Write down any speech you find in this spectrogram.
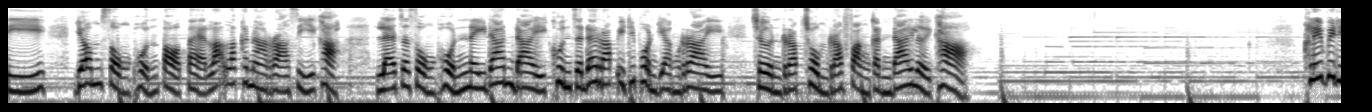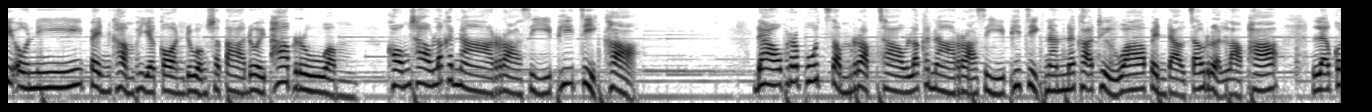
ศีย่อมส่งผลต่อแต่ละลัคนาราศีค่ะ และจะส่งผลในด้านใดคุณจะได้รับอิทธิพลอย่างไร เชิญรับชมรับฟังกันได้เลยค่ะ คลิปวิดีโอนี้เป็นคำพยากรณ์ดวงชะตาโดยภาพรวม ของชาวลัคนาราศีพิจิกค่ะ ดาวพระพุธสำหรับชาวลัคนาราศีพิจิกนั้นนะคะ ถือว่าเป็นดาวเจ้าเรือนลาภะแล้วก็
